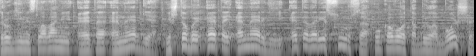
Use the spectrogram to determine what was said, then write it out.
Другими словами, это энергия. И чтобы этой энергии, этого ресурса у кого-то было больше,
